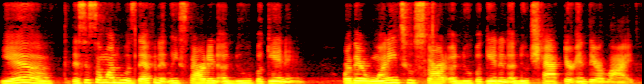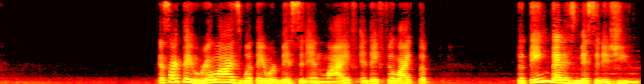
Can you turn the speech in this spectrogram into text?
Yeah, this is someone who is definitely starting a new beginning or they're wanting to start a new beginning, a new chapter in their life. It's like they realize what they were missing in life and they feel like the the thing that is missing is you.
